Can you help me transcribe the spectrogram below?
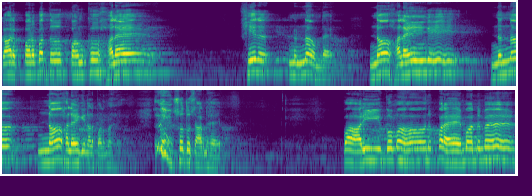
ਕਰ ਪਰਬਤ ਪੰਖ ਹਲੈ। ਫਿਰ ਨੰਨਾ ਆਉਂਦਾ ਹੈ। ਨਾ ਹਲੈਂਗੇ, ਨੰਨਾ ਨਾ ਹਲੈਂਗੇ ਨਾਲ ਪੜਨਾ ਹੈ। ਸ਼ੁੱਧ ਉਚਾਰਨ ਹੈ। ਭਾਰੀ ਗੁਮਾਨ ਭਰੈ ਮਨ ਮੈਂ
